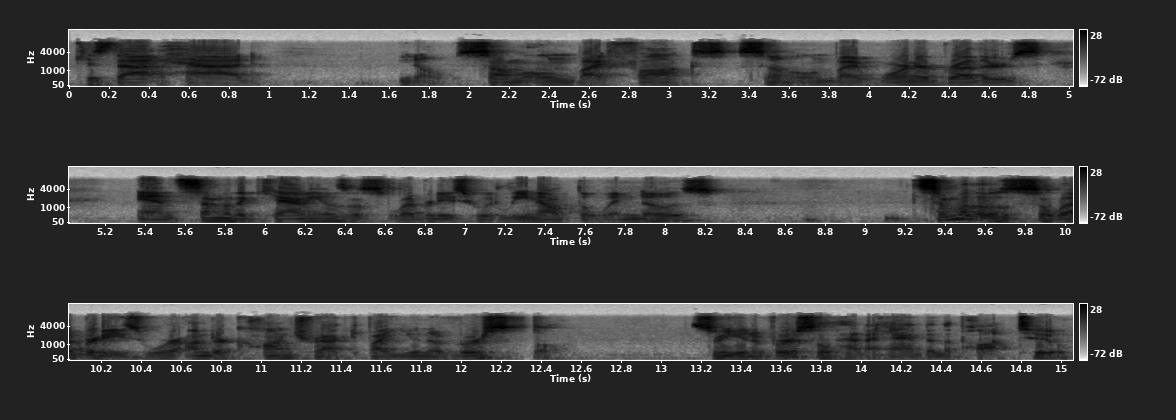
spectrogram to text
Because that had, you know, some owned by Fox, some owned by Warner Brothers, and some of the cameos of celebrities who would lean out the windows. Some of those celebrities were under contract by Universal. So Universal had a hand in the pot too.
